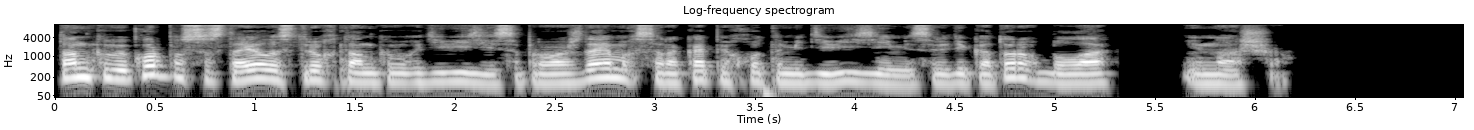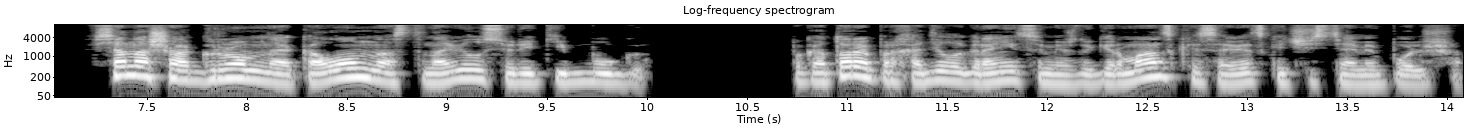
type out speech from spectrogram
Танковый корпус состоял из трех танковых дивизий, сопровождаемых 40 пехотными дивизиями, среди которых была и наша. Вся наша огромная колонна остановилась у реки Буг, по которой проходила граница между германской и советской частями Польши.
